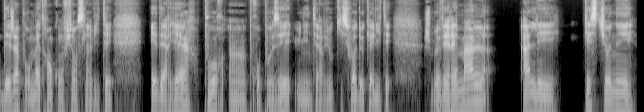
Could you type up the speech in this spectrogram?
déjà pour mettre en confiance l'invité, et derrière pour euh, proposer une interview qui soit de qualité. Je me verrais mal aller questionner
